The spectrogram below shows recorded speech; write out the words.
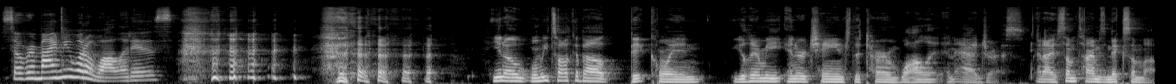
So remind me what a wallet is. You know, when we talk about Bitcoin, you'll hear me interchange the term wallet and address, and I sometimes mix them up.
